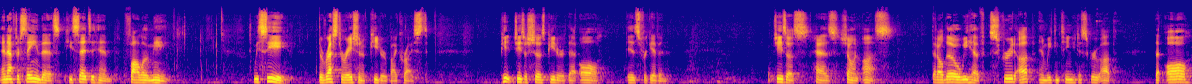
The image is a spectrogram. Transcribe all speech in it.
And after saying this, he said to him, Follow me. We see the restoration of Peter by Christ. Jesus shows Peter that all is forgiven. Jesus has shown us that although we have screwed up and we continue to screw up, that all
